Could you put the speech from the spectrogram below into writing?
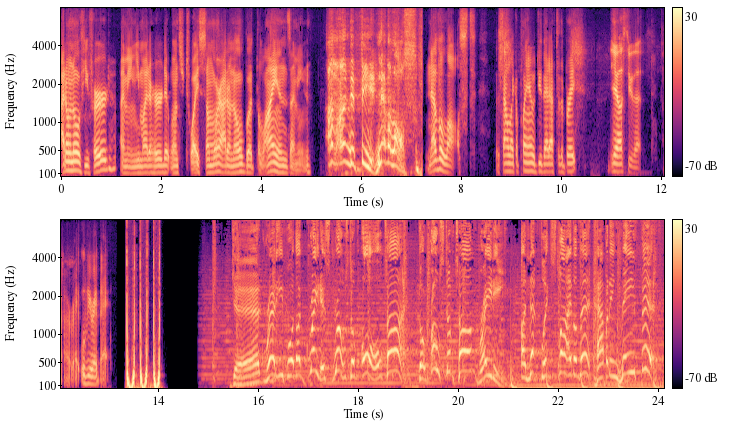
I don't know if you've heard. I mean, you might have heard it once or twice somewhere. I don't know, but the Lions, I mean, I'm undefeated, never lost. never lost. Does it sound like a plan? We'll do that after the break. Yeah, let's do that. All right, we'll be right back. Get ready for the greatest roast of all time the Roast of Tom Brady, a Netflix live event happening May 5th.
